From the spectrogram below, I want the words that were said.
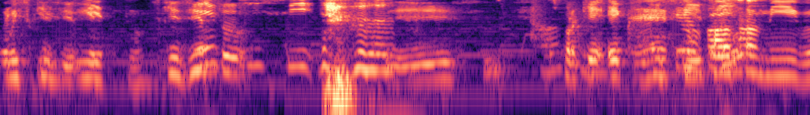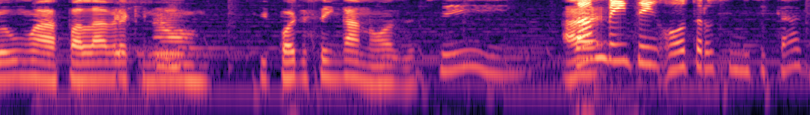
O esquisito. Esquisito. Esquisito. Isso. Porque esquisito. É, um falso amigo, uma palavra que não. Que pode ser enganosa. Sim. Ah, Também tem outro significado?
